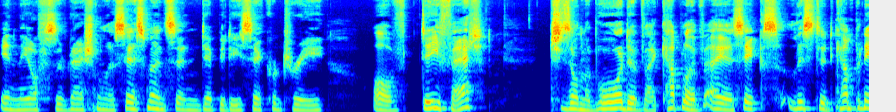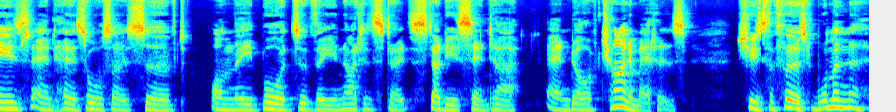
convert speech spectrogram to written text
in the Office of National Assessments and Deputy Secretary of DFAT. She's on the board of a couple of ASX listed companies and has also served on the boards of the United States Studies Centre and of China Matters. She's the first woman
